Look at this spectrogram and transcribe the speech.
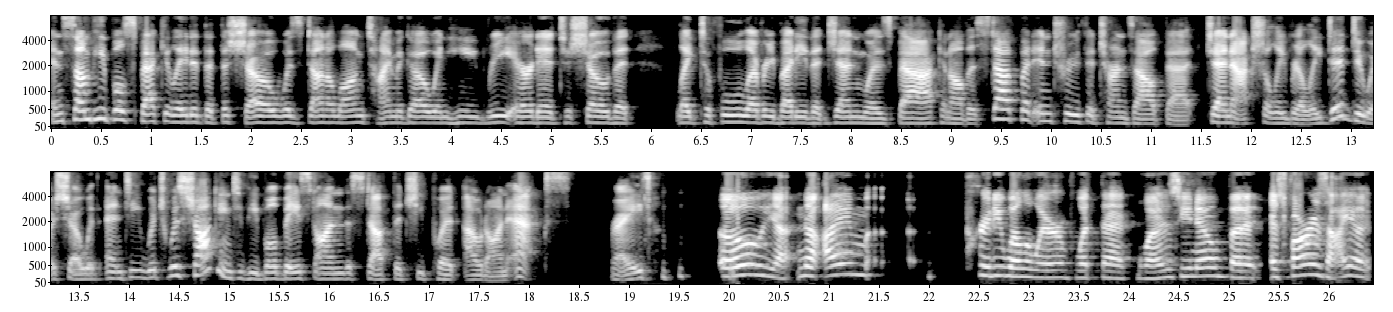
And some people speculated that the show was done a long time ago and he re aired it to show that, like, to fool everybody that Jen was back and all this stuff. But in truth, it turns out that Jen actually really did do a show with Enty, which was shocking to people based on the stuff that she put out on X, right? Oh yeah. No, I'm pretty well aware of what that was, you know, but as far as I uh,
